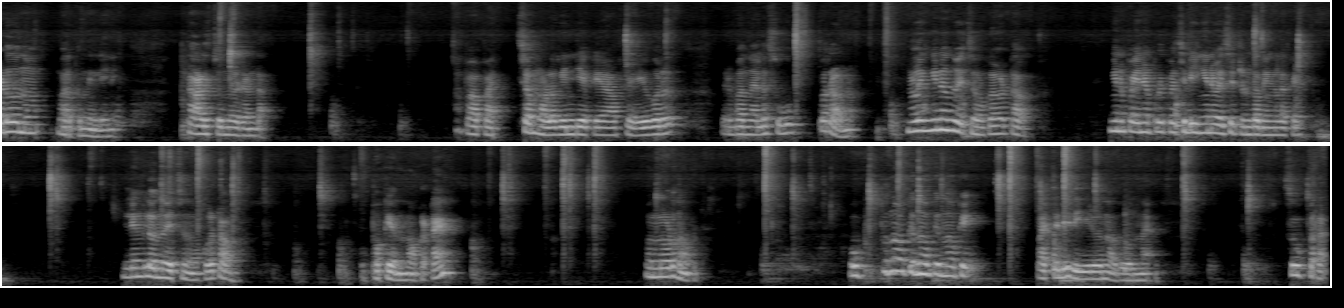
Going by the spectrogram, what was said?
കടുവൊന്നും വറുക്കുന്നില്ല ഇനി. താളിച്ചൊന്നും ഇടണ്ട. അപ്പോൾ ആ പച്ചമുളകിന്റെയൊക്കെ ആ ഫ്ലേവർ വരുമ്പോൾ നല്ല സൂപ്പറാണ്. നിങ്ങളിങ്ങനെ ഒന്ന് വെച്ച് നോക്കാം കേട്ടോ. ഇങ്ങനെ പൈനാപ്പിൾ പച്ചടി ഇങ്ങനെ വെച്ചിട്ടുണ്ടോ നിങ്ങളൊക്കെ? ഇല്ലെങ്കിൽ ഒന്ന് വെച്ച് നോക്കൂ കേട്ടോ. ഉപ്പൊക്കെ ഒന്ന് നോക്കട്ടെ. ഒന്നുകൂടെ നോക്കട്ടെ. ഉപ്പ് നോക്കി നോക്കി നോക്കി. പച്ചടി തീരുമെന്ന് തോന്നുന്നത് സൂപ്പറാ.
